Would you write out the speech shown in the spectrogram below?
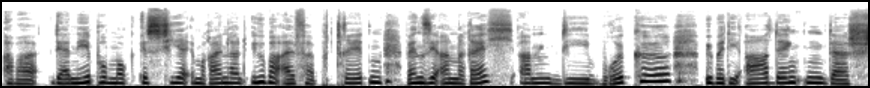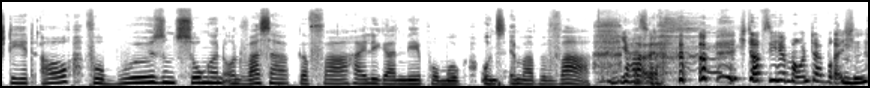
Aber der Nepomuk ist hier im Rheinland überall vertreten. Wenn Sie an Rech, an die Brücke über die Ahr denken, da steht auch vor bösen Zungen und Wassergefahr, heiliger Nepomuk, uns immer bewahr. Ja, also, Ich darf Sie hier mal unterbrechen. Mhm.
